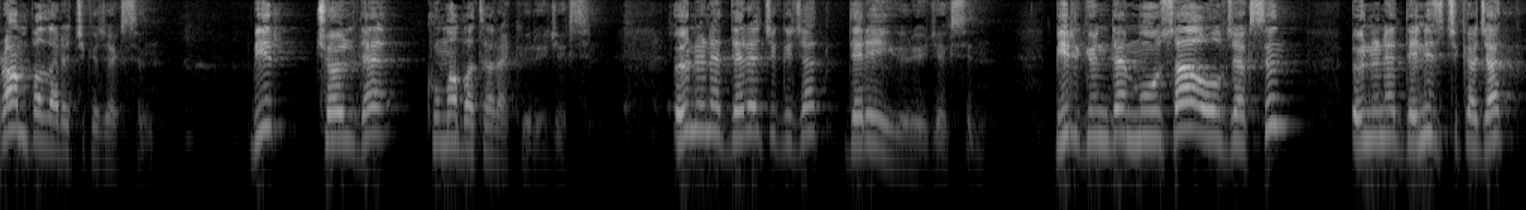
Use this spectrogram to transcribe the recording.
rampaları çıkacaksın. Bir çölde kuma batarak yürüyeceksin. Önüne dere çıkacak, dereyi yürüyeceksin. Bir günde Musa olacaksın, önüne deniz çıkacak,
